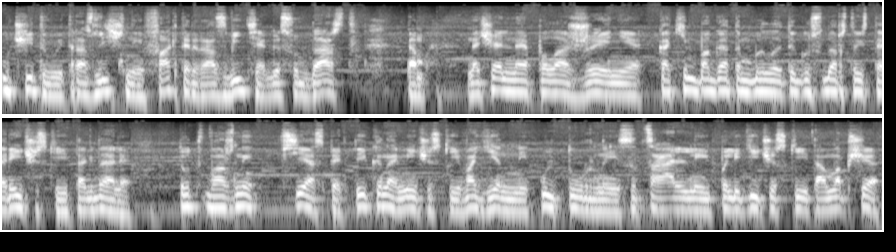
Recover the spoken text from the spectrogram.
учитывает различные факторы развития государств, там, начальное положение, каким богатым было это государство исторически и так далее. Тут важны все аспекты экономические, военные, культурные, социальные, политические, там вообще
